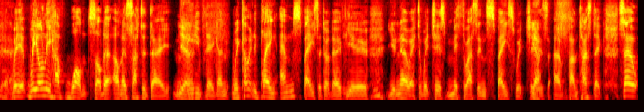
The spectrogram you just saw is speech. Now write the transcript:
yeah. We we only have once on a on a Saturday yeah. evening, and we're currently playing M Space. I don't know if you mm-hmm. you know it, which is Mythras in space, which is um, fantastic. So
